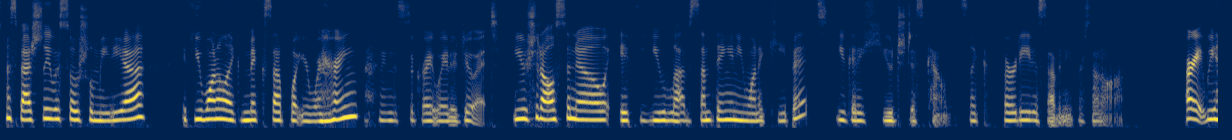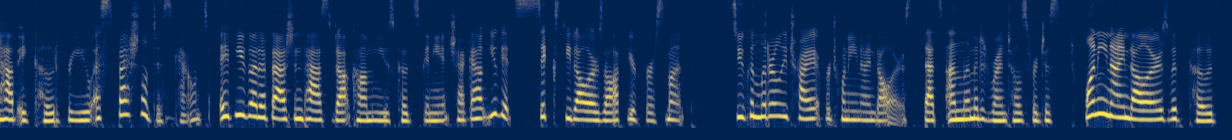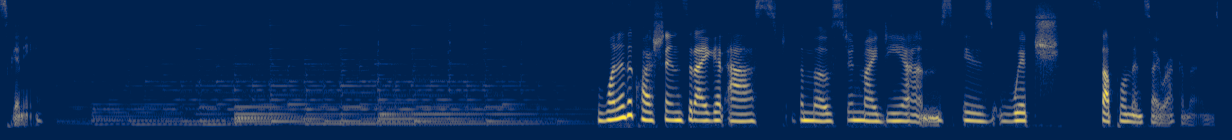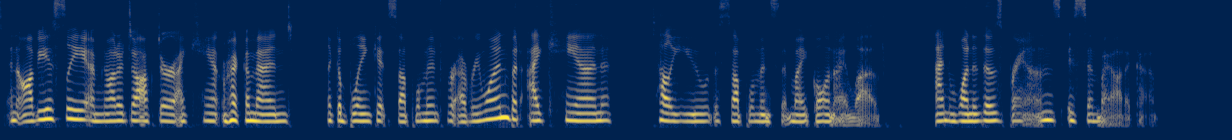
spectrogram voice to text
especially with social media. If you want to like mix up what you're wearing, I mean, this is a great way to do it. You should also know if you love something and you want to keep it, you get a huge discount. It's like 30 to 70% off. All right, we have a code for you, a special discount. If you go to fashionpass.com and use code skinny at checkout, you get $60 off your first month. So you can literally try it for $29. That's unlimited rentals for just $29 with code skinny. One of the questions that I get asked the most in my DMs is which supplements I recommend. And obviously, I'm not a doctor. I can't recommend like a blanket supplement for everyone, but I can tell you the supplements that Michael and I love. And one of those brands is Cymbiotika.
